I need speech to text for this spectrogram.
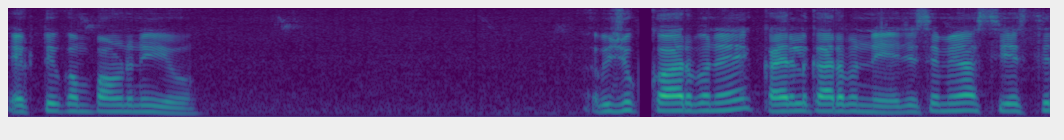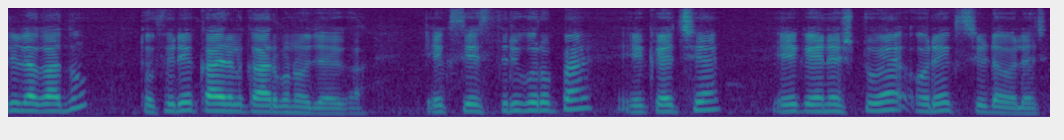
एक्टिव कंपाउंड नहीं है वो। अभी जो कार्बन है कायरल कार्बन नहीं है। जैसे मैं यहाँ सी एस थ्री लगा दूँ तो फिर ये कायरल कार्बन हो जाएगा। एक सी एस थ्री ग्रुप है, एक एच है, एक एन एच टू है, और एक सी डबल एच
